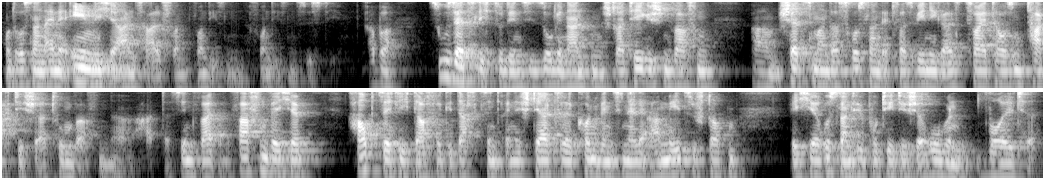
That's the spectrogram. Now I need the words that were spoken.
und Russland eine ähnliche Anzahl von, von, diesen, von diesen Systemen. Aber zusätzlich zu den sogenannten strategischen Waffen ähm, schätzt man, dass Russland etwas weniger als 2000 taktische Atomwaffen äh, hat. Das sind Waffen, welche hauptsächlich dafür gedacht sind, eine stärkere konventionelle Armee zu stoppen, welche Russland hypothetisch erhoben wollte.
